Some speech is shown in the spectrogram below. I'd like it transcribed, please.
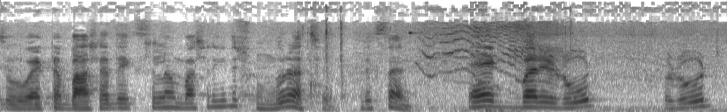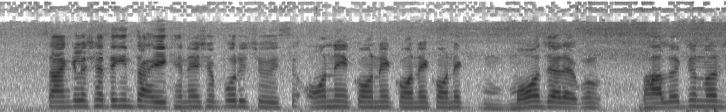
সো একটা বাসা দেখছিলাম। বাসাটা কিন্তু সুন্দর আছে দেখছেন? একবারে রোড রোড তো আঙ্কেলের সাথে কিন্তু এখানে এসে পরিচয় হয়েছে। অনেক অনেক অনেক অনেক মজার এখন ভালো একজন মানুষ।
